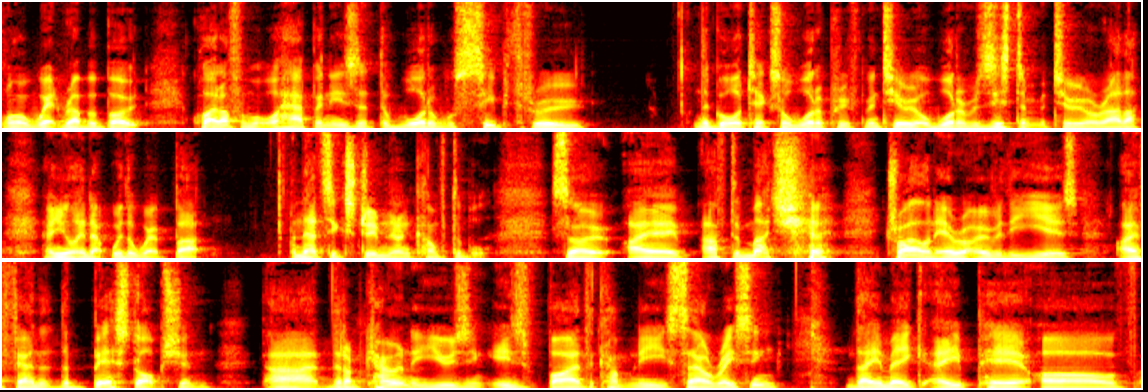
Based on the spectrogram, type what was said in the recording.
or a wet rubber boat, quite often what will happen is that the water will seep through the Gore-Tex or waterproof material, water resistant material rather, and you'll end up with a wet butt. And that's extremely uncomfortable. So I, after much trial and error over the years, I found that the best option uh, that I'm currently using is by the company Sail Racing. They make a pair of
